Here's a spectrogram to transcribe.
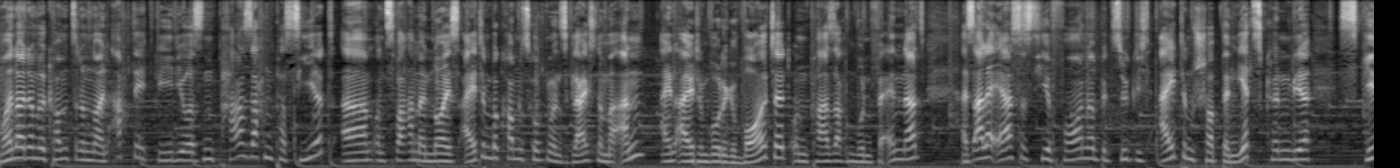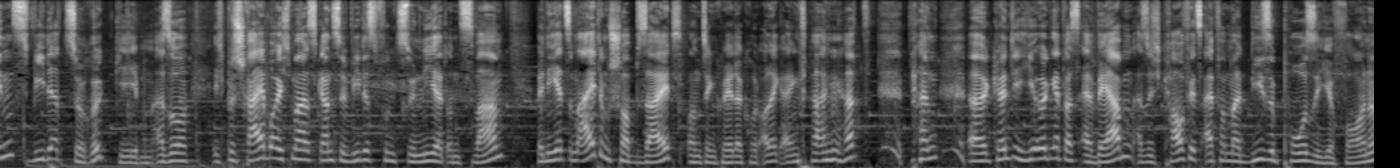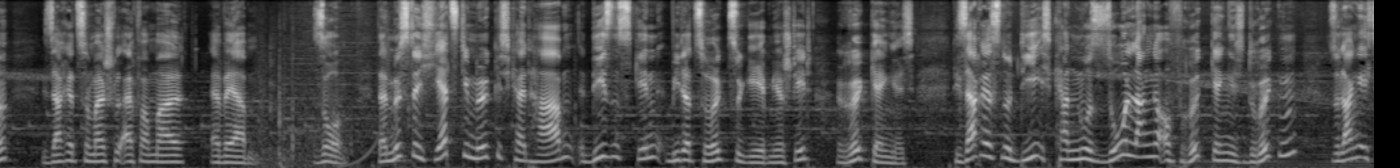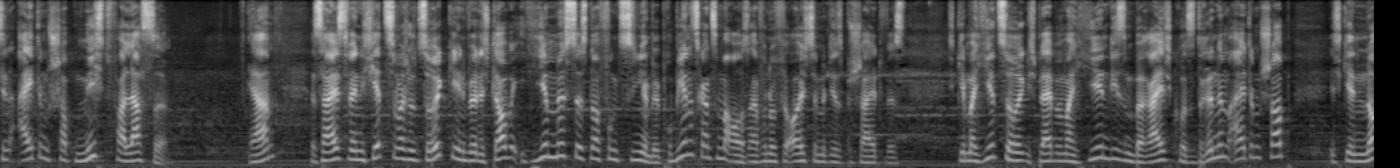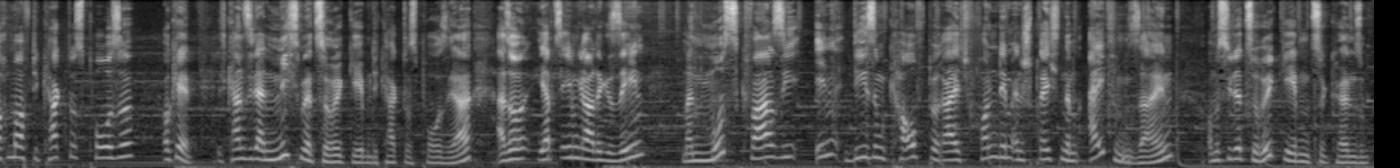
Moin Leute und willkommen zu einem neuen Update-Video. Es sind ein paar Sachen passiert ähm, und zwar haben wir ein neues Item bekommen, das gucken wir uns gleich nochmal an. Ein Item wurde gewaltet und ein paar Sachen wurden verändert. Als allererstes hier vorne bezüglich Item Shop, denn jetzt können wir Skins wieder zurückgeben. Also ich beschreibe euch mal das Ganze, wie das funktioniert. Und zwar, wenn ihr jetzt im Item Shop seid und den Creator Code Oleg eingetragen habt, dann äh, könnt ihr hier irgendetwas erwerben. Also ich kaufe jetzt einfach mal diese Pose hier vorne. Ich sage jetzt zum Beispiel einfach mal erwerben. So, dann müsste ich jetzt die Möglichkeit haben, diesen Skin wieder zurückzugeben. Hier steht rückgängig. Die Sache ist nur die, ich kann nur so lange auf rückgängig drücken, solange ich den Item Shop nicht verlasse. Ja, das heißt, wenn ich jetzt zum Beispiel zurückgehen würde, ich glaube, hier müsste es noch funktionieren. Wir probieren das Ganze mal aus, einfach nur für euch, damit ihr es Bescheid wisst. Ich gehe mal hier zurück, ich bleibe mal hier in diesem Bereich kurz drin im Item Shop. Ich gehe nochmal auf die Kaktuspose. Okay, ich kann sie dann nicht mehr zurückgeben, die Kaktuspose, ja? Also, ihr habt es eben gerade gesehen, man muss quasi in diesem Kaufbereich von dem entsprechenden Item sein, um es wieder zurückgeben zu können. So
